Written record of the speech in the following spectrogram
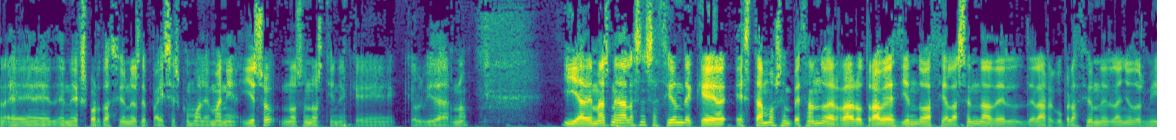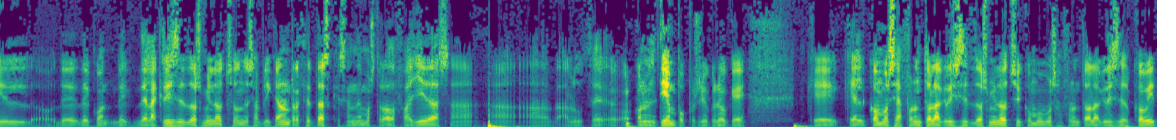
en exportaciones de países como Alemania y eso no se nos tiene que, que olvidar, ¿no? Y además me da la sensación de que estamos empezando a errar otra vez, yendo hacia la senda del, de la recuperación del año 2000, de, de, de, la crisis del 2008, donde se aplicaron recetas que se han demostrado fallidas a, a, a luz, con el tiempo. Pues yo creo que, que, el cómo se afrontó la crisis del 2008 y cómo hemos afrontado la crisis del COVID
